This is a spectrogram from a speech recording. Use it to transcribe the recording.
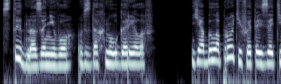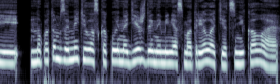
«Стыдно за него», — вздохнул Горелов. Я была против этой затеи, но потом заметила, с какой надеждой на меня смотрел отец Николая.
